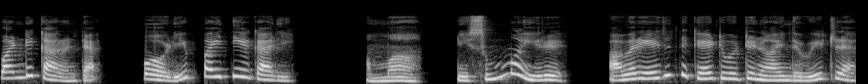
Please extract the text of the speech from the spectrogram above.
வண்டிக்காரன்ட்ட. போடி பைத்தியக்காரி. அம்மா நீ சும்மா இரு. அவரை எதிர்த்து கேட்டுவிட்டு நான் இந்த வீட்டில்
